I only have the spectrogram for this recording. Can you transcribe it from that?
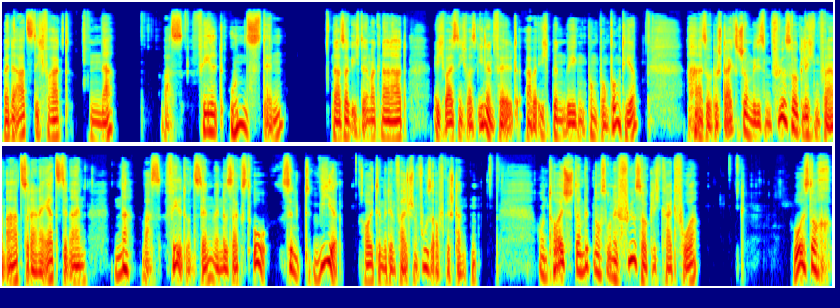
wenn der Arzt dich fragt, na, was fehlt uns denn? Da sage ich da immer knallhart, ich weiß nicht, was Ihnen fällt, aber ich bin wegen Punkt, Punkt, Punkt hier. Also du steigst schon mit diesem Fürsorglichen von einem Arzt oder einer Ärztin ein. Na, was fehlt uns denn, wenn du sagst, oh, sind wir heute mit dem falschen Fuß aufgestanden? Und täuscht damit noch so eine Fürsorglichkeit vor, wo es doch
